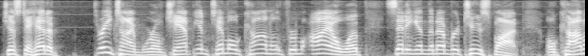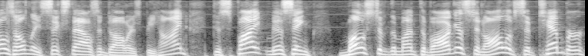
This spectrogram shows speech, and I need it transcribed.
just ahead of three time world champion Tim O'Connell from Iowa, sitting in the number two spot. O'Connell's only $6,000 behind, despite missing most of the month of August and all of September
